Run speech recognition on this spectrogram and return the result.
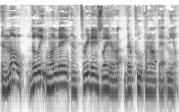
And they'll they'll eat one day, and three days later they're pooping out that meal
